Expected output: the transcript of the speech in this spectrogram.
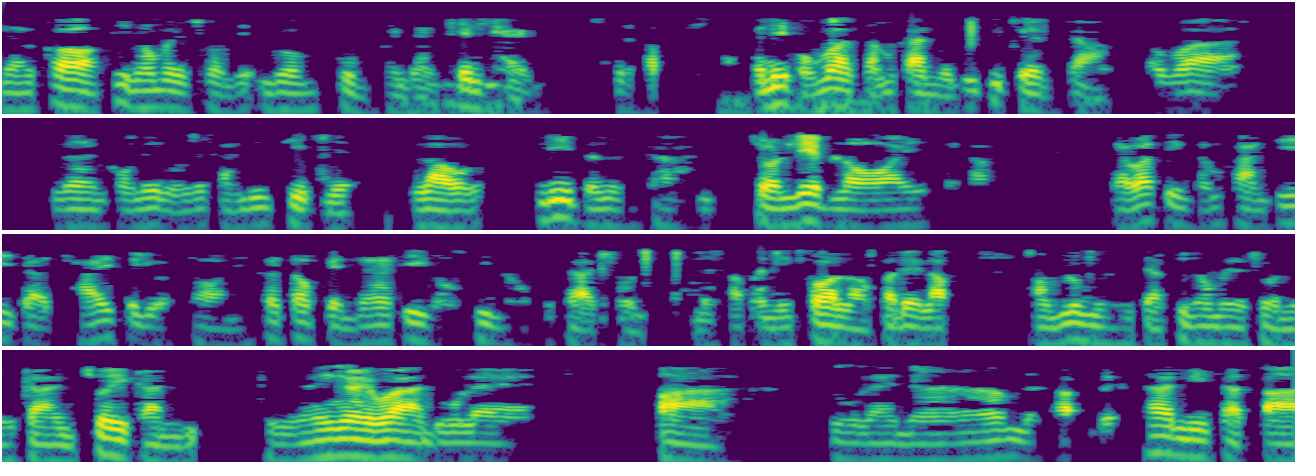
แล้วก็พี่น้องประชาชนรวมกลุ่มกันอย่างเข้มแข็งนะครับ อันนี้ผมว่าสำคัญอย่างที่พี่เกินกล่าวเพราะว่างานของในหลวงราชการที่สิบเนี่ย เรารีบดำเนินการจนเรียบร้อยนะครับ แต่ว่าสิ่งสำคัญที่จะใช้ประโยชน์ตอนก็ต้องเป็นหน้าที่ของพี่น้องประชาชนนะครับ อันนี้ก็เราก็ได้รับความร่วมมือจากพี่น้องประชาชนในการช่วยกันถือง่ายๆว่าดูแลป่า ดูแลน้ำนะครับ ถ้ามีสัตว์ป่า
